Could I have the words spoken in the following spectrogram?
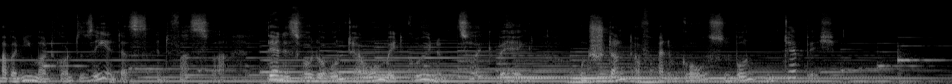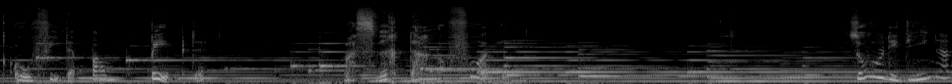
aber niemand konnte sehen, dass es ein Fass war, denn es wurde rundherum mit grünem Zeug behängt und stand auf einem großen bunten Teppich. Oh, wie der Baum bebte. Was wird da noch vorgehen? Sowohl die Diener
